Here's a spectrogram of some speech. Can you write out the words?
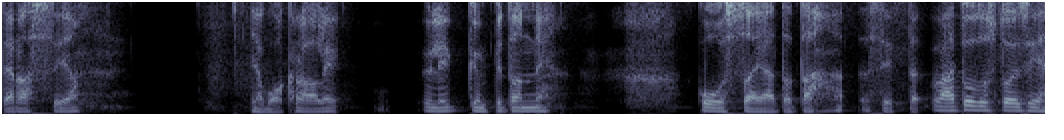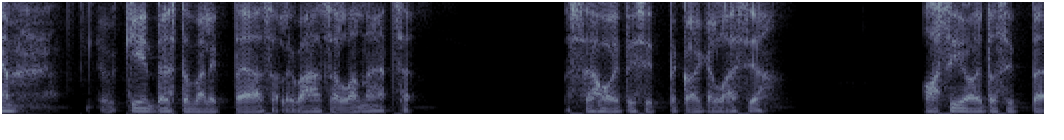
terassi ja, ja vuokra oli yli 10 tonni kuussa ja tota, sitten vähän tutustuin siihen kiinteistövälittäjään. Se oli vähän sellainen, että se, se hoiti sitten kaikenlaisia asioita sitten,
